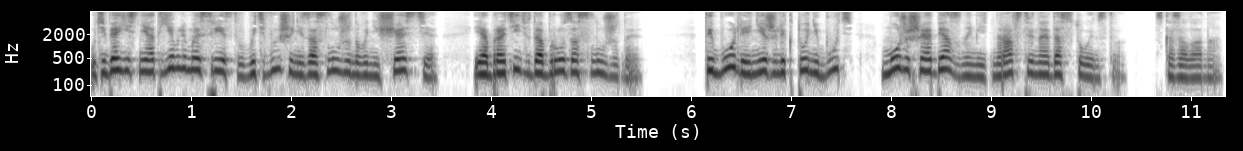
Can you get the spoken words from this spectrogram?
У тебя есть неотъемлемое средство быть выше незаслуженного несчастья и обратить в добро заслуженное. Ты более, нежели кто-нибудь, можешь и обязан иметь нравственное достоинство, — сказала она.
